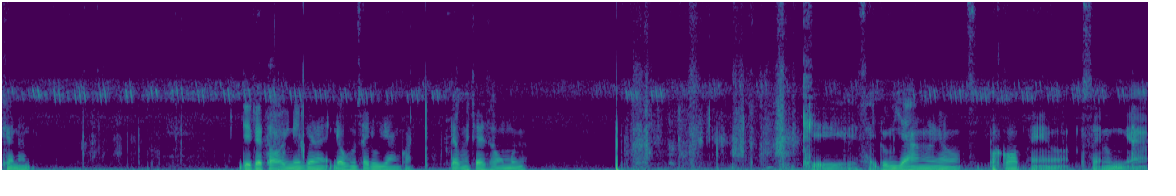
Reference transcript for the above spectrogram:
แค่นั้น เดี๋ยวจะต่ออีกนิดก็ได้เดี๋ยวผมใส่ลูกยางก่อนเดี๋ยวผมใช้สองมือ ใส่ลูกยางแล้ว ประกอบแล้วใส่ลูกยาง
